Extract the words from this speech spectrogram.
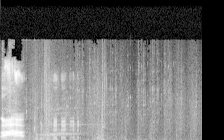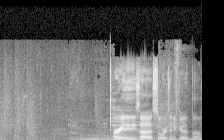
Ah! Are any of these uh, swords any good though?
